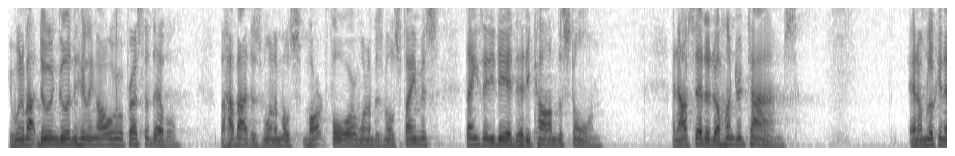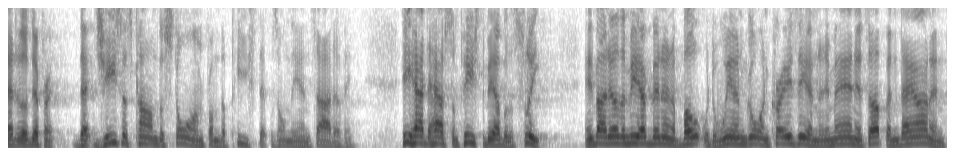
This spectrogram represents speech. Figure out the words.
He went about doing good and healing all who oppressed the devil. But how about this one of the most, Mark 4, one of his most famous things that he did, that he calmed the storm. And I've said it a hundred times, and I'm looking at it a little different, that Jesus calmed the storm from the peace that was on the inside of him. He had to have some peace to be able to sleep. Anybody other than me ever been in a boat with the wind going crazy and man, it's up and down and,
